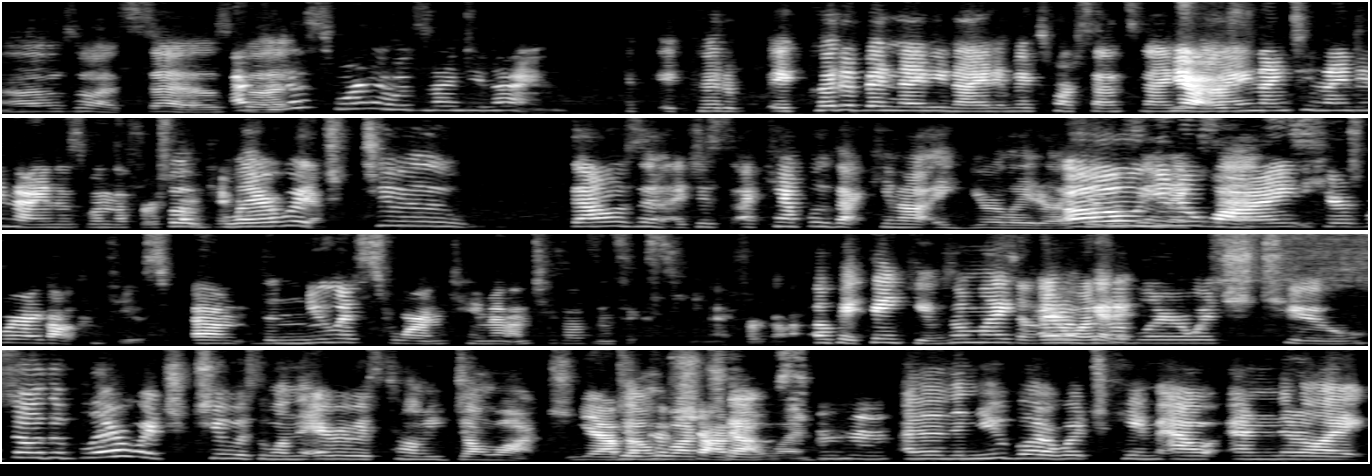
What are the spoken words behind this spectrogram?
That's what it says. I could have sworn it was 99. It- It could have it could have been 99. It makes more sense 99. Yeah, 1999 is when the first one but came Blair. Witch 2000 I just I can't believe that came out a year later. Like, Oh, you know why? sense. Here's where I got confused. Um, the newest one came out in 2016. I forgot. Okay, thank you. So I'm like so I there don't was a it. Blair Witch 2. So the Blair Witch 2 is the one that everybody's telling me don't watch. Yeah, don't watch that Shadows. one. hmm And then the new Blair Witch came out and they're like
